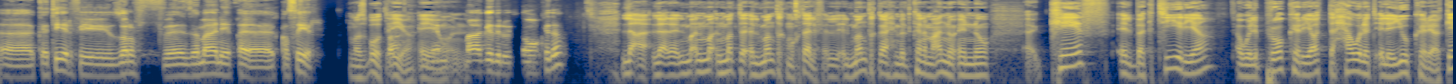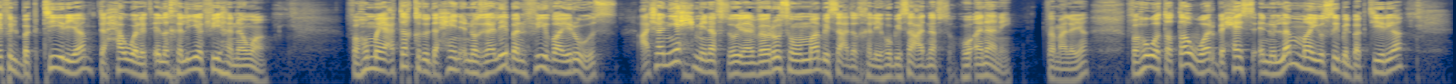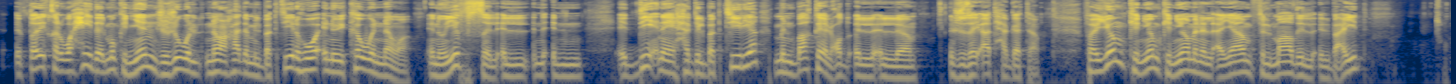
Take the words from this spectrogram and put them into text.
آه كثير في ظرف زماني قصير. مزبوط؟ إيوه إيوه. ما قدروا يسووا كده؟ لا لا الم- الم- المنطق, المنطق مختلف. المنطق اللي إحنا بنتكلم عنه إنه كيف البكتيريا أو ال prokaryote تحولت إلى eukaryote؟ كيف البكتيريا تحولت إلى خلية فيها نواة؟ فهم يعتقدوا دحين إنه غالبا في فيروس عشان يحمي نفسه يعني الفيروس هو ما بيساعد الخلية هو بيساعد نفسه هو أناني فاهم علي؟ فهو تطور بحيث إنه لما يصيب البكتيريا الطريقة الوحيدة اللي ممكن ينجو جوا النوع هذا من البكتيريا هو إنه يكون نواه، إنه يفصل الدي إن اي حق البكتيريا من باقي العض... ال- ال- الجزيئات حقتها. فيمكن يمكن يوم من الأيام في الماضي البعيد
